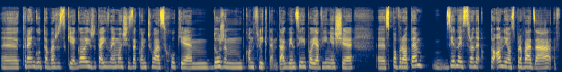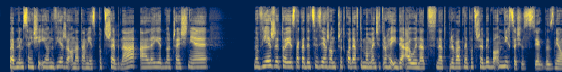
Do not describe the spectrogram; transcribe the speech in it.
e, kręgu towarzyskiego i że ta ich znajomość się zakończyła z hukiem, dużym konfliktem, tak? Więc jej pojawienie się e, z powrotem, z jednej strony to on ją sprowadza w pewnym sensie i on wie, że ona tam jest potrzebna, ale jednocześnie no wie, że to jest taka decyzja, że on przedkłada w tym momencie trochę ideały nad, nad prywatne potrzeby, bo on nie chce się z, jakby z nią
